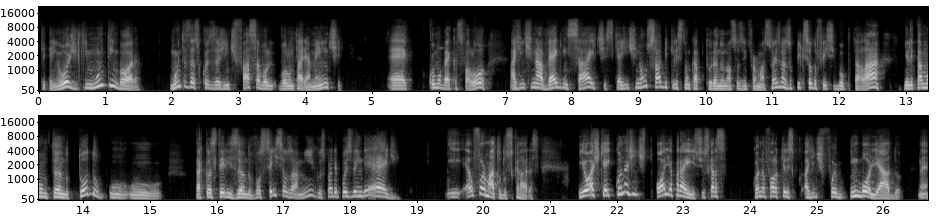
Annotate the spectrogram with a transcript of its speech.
que tem hoje, que muito embora muitas das coisas a gente faça voluntariamente, é, como o Becas falou, a gente navega em sites que a gente não sabe que eles estão capturando nossas informações, mas o pixel do Facebook está lá, e ele está montando todo o. está clusterizando você e seus amigos para depois vender ad. E é o formato dos caras. E eu acho que aí, quando a gente olha para isso, e os caras, quando eu falo que eles, a gente foi embolhado, né?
